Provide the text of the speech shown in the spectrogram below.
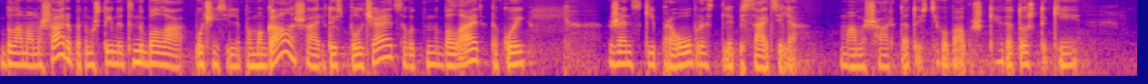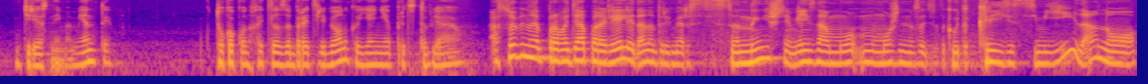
была мама Шары, потому что именно Танабала очень сильно помогала Шаре. То есть, получается, вот Танабала — это такой женский прообраз для писателя мамы Шары, да, то есть его бабушки. Это тоже такие интересные моменты. То, как он хотел забрать ребенка, я не представляю. Особенно проводя параллели, да, например, с нынешним, я не знаю, можно ли назвать это какой-то кризис семьи, да, но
